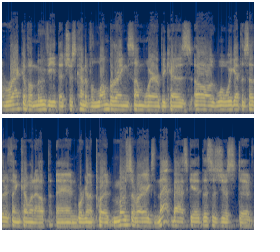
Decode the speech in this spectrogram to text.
wreck of a movie that's just kind of lumbering somewhere because, oh, well, we got this other thing coming up and we're going to put most of our eggs in that basket. This is just to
